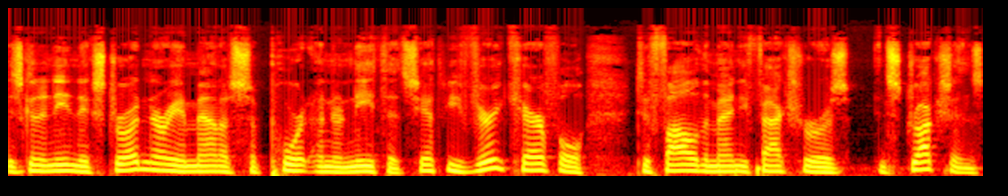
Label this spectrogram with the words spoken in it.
is going to need an extraordinary amount of support underneath it. So you have to be very careful to follow the manufacturer's instructions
